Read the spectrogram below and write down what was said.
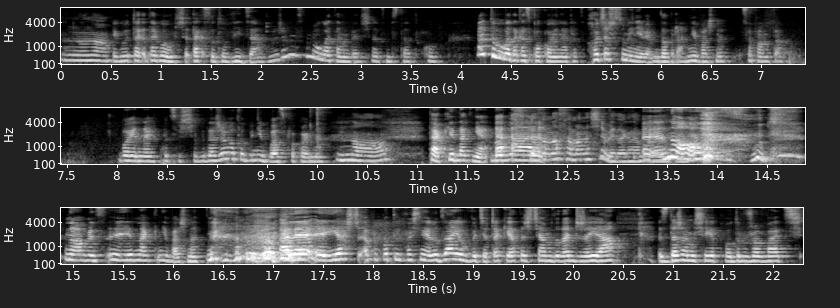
No, no. Jakby tak, tak bym tak sobie to widzę, żebym mogła tam być na tym statku. Ale to była taka spokojna praca. Chociaż w sumie nie wiem, dobra, nieważne, cofam to. Bo jednak jakby coś się wydarzyło, to by nie była spokojna. No, Tak, jednak nie. E, byś a- skazana sama na siebie tak naprawdę. E, No, no więc e, jednak nieważne. Ale jeszcze a propos tych właśnie rodzajów wycieczek, ja też chciałam dodać, że ja zdarza mi się podróżować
